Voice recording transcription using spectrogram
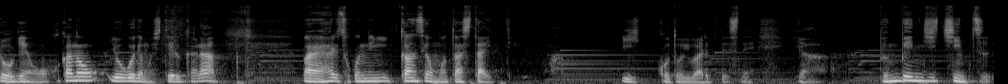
表現を他の用語でもしてるから、まあ、やはりそこに一貫性を持たせたいっていう、まあ、いいことを言われてですねいや分娩時鎮痛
